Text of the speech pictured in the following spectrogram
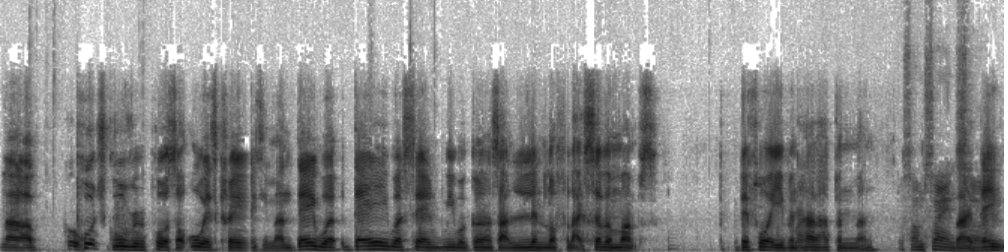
Nah, Portugal reports are always crazy, man. They were they were saying we were going to sign Lindelof for like seven months before it even had happened, man. that's what I'm saying. Like so, they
